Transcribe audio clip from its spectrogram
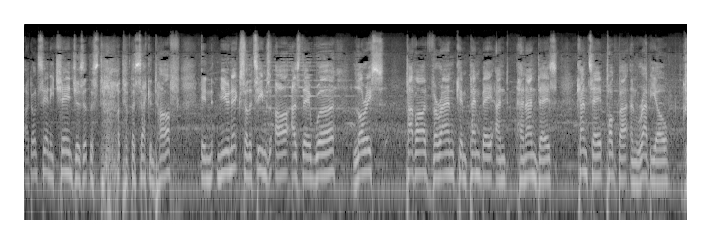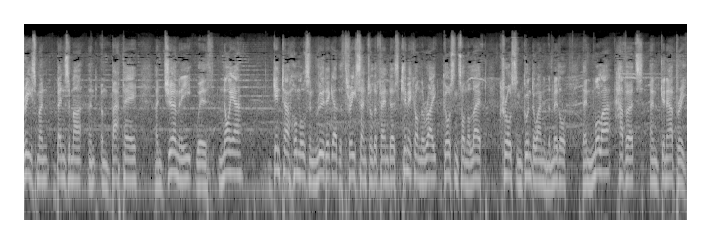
I don't see any changes at the start of the second half in Munich, so the teams are as they were. Lloris, Pavard, Varane, Kimpembe, and Hernandez, Kante, Pogba, and Rabiot Griezmann, Benzema, and Mbappe. And Germany with Neuer, Ginter, Hummels, and Rudiger, the three central defenders. Kimmich on the right, Gosens on the left, Kroos and Gundogan in the middle. Then Muller, Havertz, and Gnabry.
